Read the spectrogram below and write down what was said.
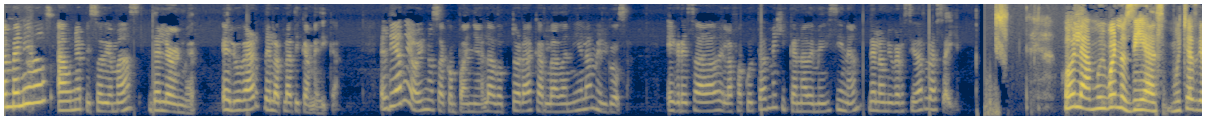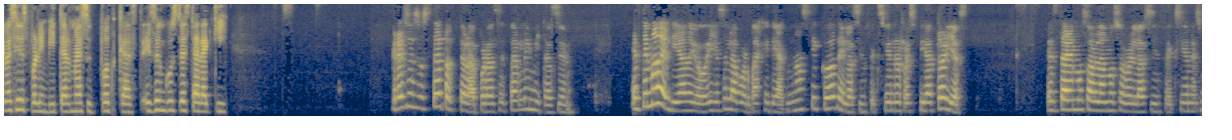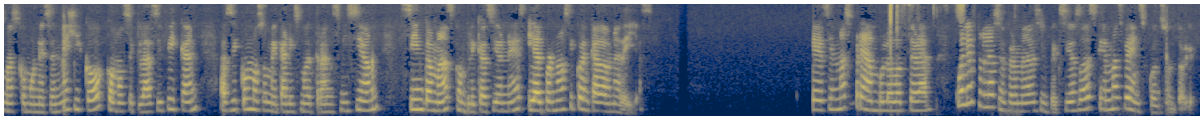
Bienvenidos a un episodio más de LearnMed, el lugar de la plática médica. El día de hoy nos acompaña la doctora Carla Daniela Melgoza, egresada de la Facultad Mexicana de Medicina de la Universidad La Salle. Hola, muy buenos días. Muchas gracias por invitarme a su podcast. Es un gusto estar aquí. Gracias a usted, doctora, por aceptar la invitación. El tema del día de hoy es el abordaje diagnóstico de las infecciones respiratorias. Estaremos hablando sobre las infecciones más comunes en México, cómo se clasifican, así como su mecanismo de transmisión, síntomas, complicaciones y el pronóstico en cada una de ellas. Eh, sin más preámbulo, doctora, ¿cuáles son las enfermedades infecciosas que más ven en su consultorio?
